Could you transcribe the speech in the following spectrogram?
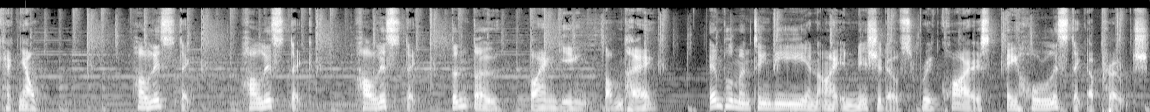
khác nhau. Holistic, holistic, holistic, tính từ toàn diện, tổng thể. Implementing DE&I initiatives requires a holistic approach.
